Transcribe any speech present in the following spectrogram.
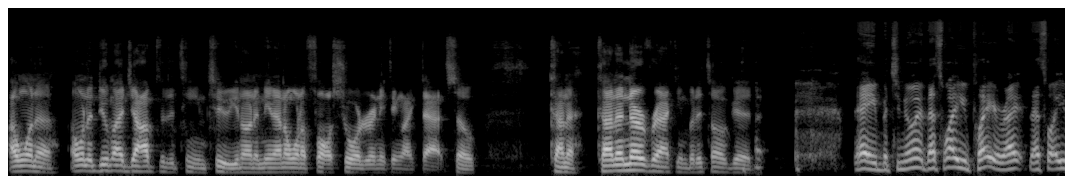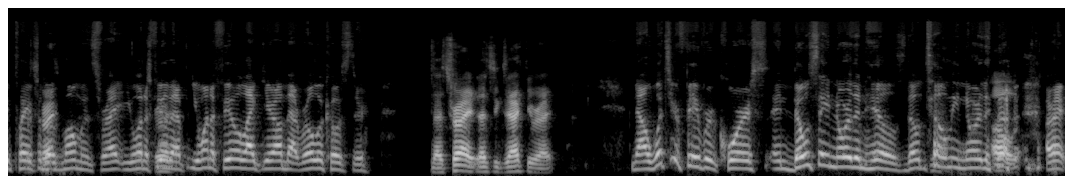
i want to i want to do my job for the team too you know what i mean? I don't want to fall short or anything like that so kind of kind of nerve wracking, but it's all good. Hey, but you know what? That's why you play, right? That's why you play That's for right. those moments, right? You want to feel right. that. You want to feel like you're on that roller coaster. That's right. That's exactly right. Now, what's your favorite course? And don't say Northern Hills. Don't tell me Northern. Oh, all right.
